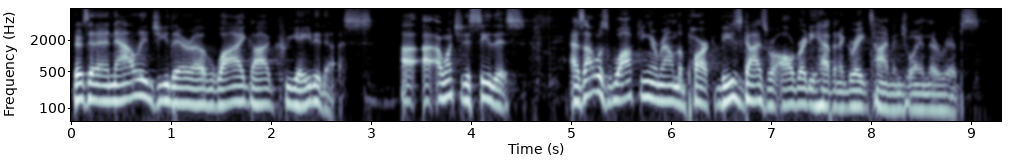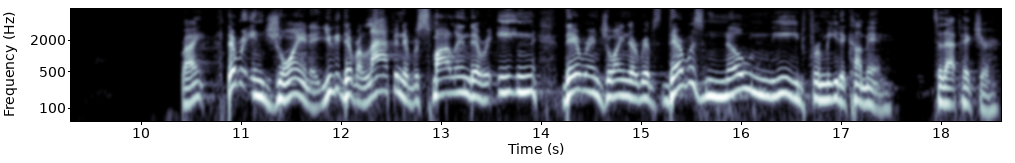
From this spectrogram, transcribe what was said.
There's an analogy there of why God created us. I, I want you to see this. As I was walking around the park, these guys were already having a great time enjoying their ribs. Right? They were enjoying it. You, they were laughing, they were smiling, they were eating, they were enjoying their ribs. There was no need for me to come in to that picture.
